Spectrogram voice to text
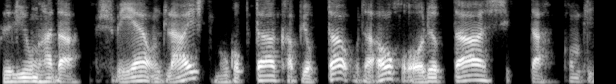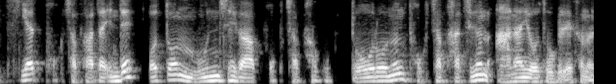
훌륭하다. schwer und leicht, 무겁다, 가볍다 oder auch 어렵다, 쉽다, kompliziert, 복잡하다인데 어떤 문제가 복잡하고 도로는 복잡하지는 않아요, 독일에서는.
